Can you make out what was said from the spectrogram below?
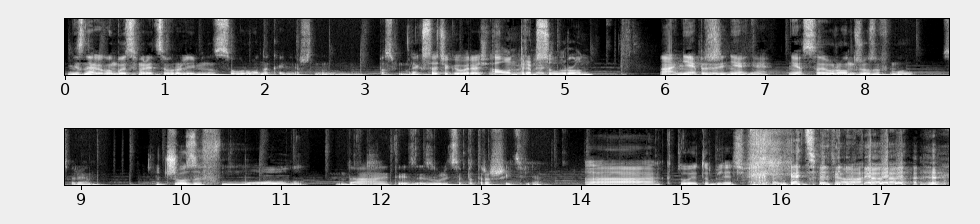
Не знаю, как он будет смотреться в роли именно Саурона, конечно. Ну, посмотрим. Я, кстати говоря, сейчас... А он прям Саурон? А, не, подожди, не, не. Не, Саурон Джозеф Мол. Сорян. Джозеф Мол? Да, это из, из улицы Потрошителя. А, кто это, блядь? Понятия не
